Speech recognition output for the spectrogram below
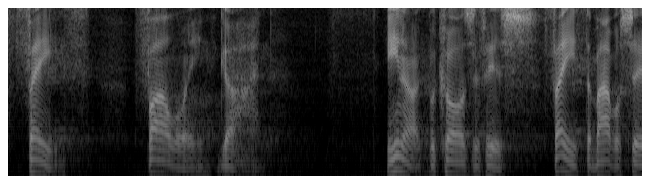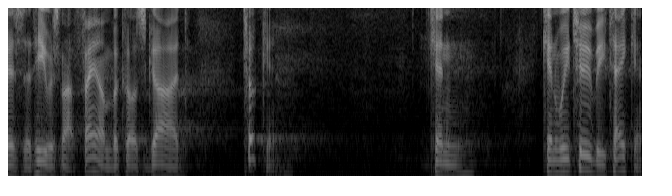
faith, following God. Enoch, because of his faith, the Bible says that he was not found because God took him. Can, can we too be taken?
